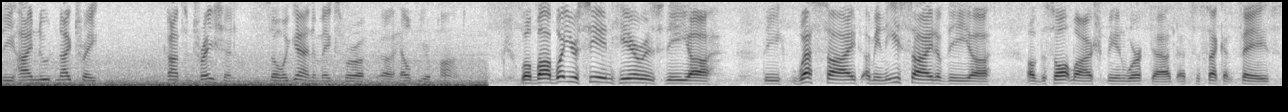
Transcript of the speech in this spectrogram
the high nitrate concentration. So again, it makes for a, a healthier pond. Well, Bob, what you're seeing here is the uh, the west side, I mean the east side of the uh, of the salt marsh being worked at. That's the second phase.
